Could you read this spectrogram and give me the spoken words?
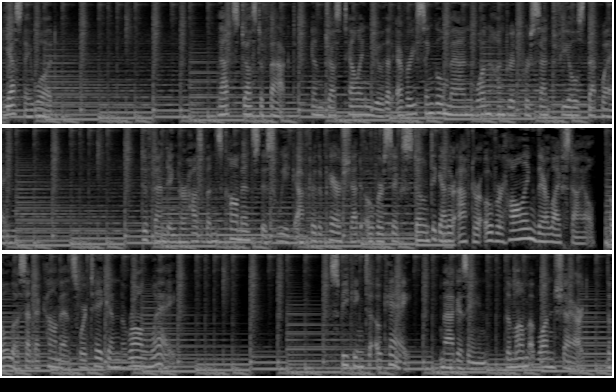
Yes they would. That's just a fact, I'm just telling you that every single man 100% feels that way. Defending her husband's comments this week after the pair shed over 6 stone together after overhauling their lifestyle, Ola said the comments were taken the wrong way. Speaking to OK! magazine, the mum of one shared, the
